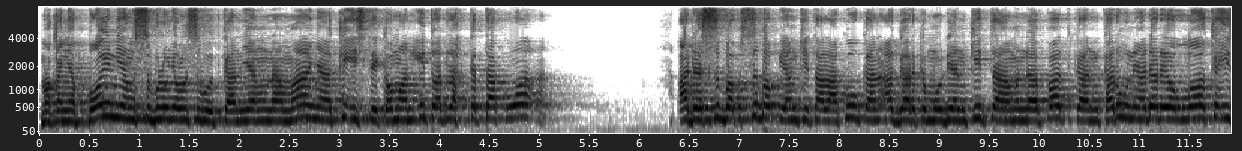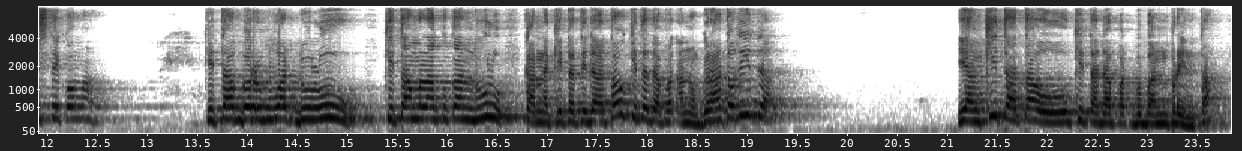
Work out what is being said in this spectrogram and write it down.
Makanya poin yang sebelumnya Allah sebutkan yang namanya keistiqomahan itu adalah ketakwaan. Ada sebab-sebab yang kita lakukan agar kemudian kita mendapatkan karunia dari Allah keistiqomahan. Kita berbuat dulu, kita melakukan dulu karena kita tidak tahu kita dapat anugerah atau tidak. Yang kita tahu kita dapat beban perintah,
